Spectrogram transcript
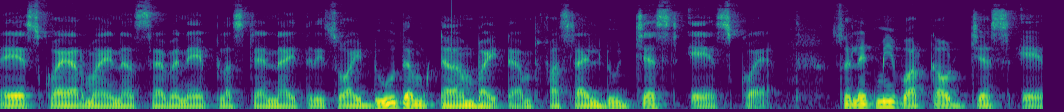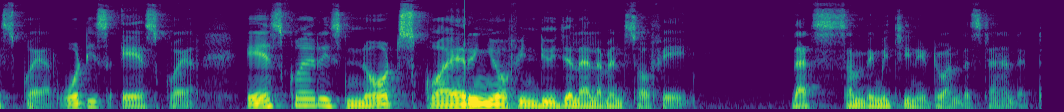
a square minus 7a plus 10i3. So I do them term by term. First I'll do just a square. So let me work out just a square. What is a square? a square is not squaring of individual elements of a. That's something which you need to understand it.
